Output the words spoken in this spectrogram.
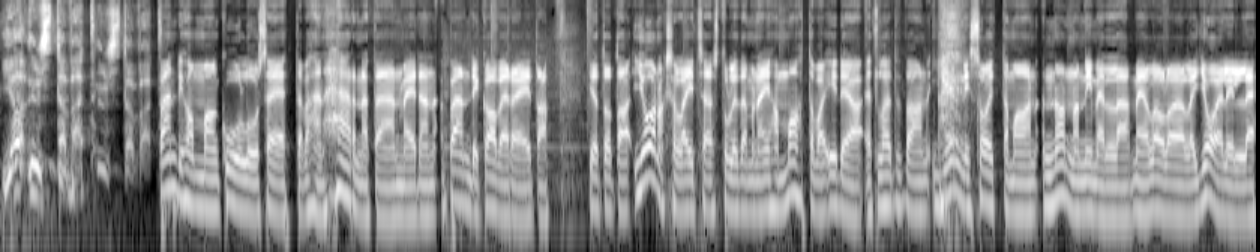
ja ystävät. Ystävät. Bändihommaan kuuluu se, että vähän härnätään meidän bändikavereita. Ja tota, Joonaksella itse asiassa tuli tämmönen ihan mahtava idea, että laitetaan Jenni soittamaan Nanna nimellä meidän laulajalle Joelille.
